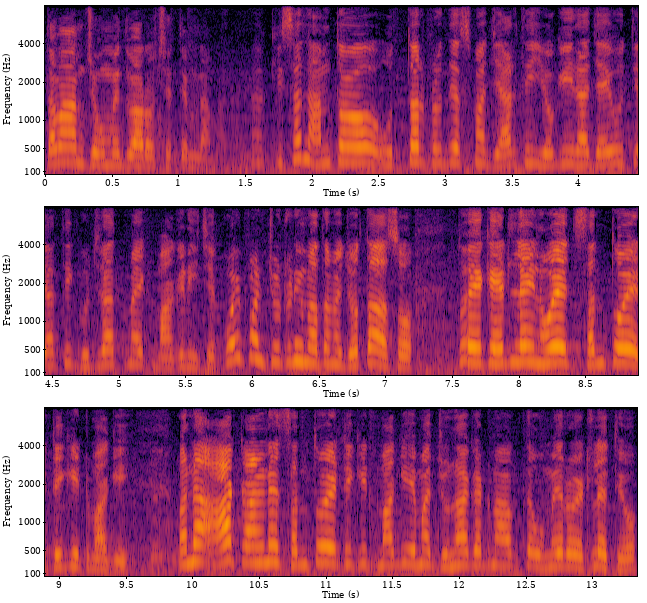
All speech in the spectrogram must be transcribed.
તમામ જે ઉમેદવારો છે તેમના માટે. કિશન, આમ તો ઉત્તર પ્રદેશમાં જ્યારથી યોગીરાજ આવ્યું, ત્યારથી ગુજરાતમાં એક માગણી છે. કોઈ પણ ચૂંટણીમાં તમે જોતા હશો, તો એક હેડલાઇન હોય સંતોએ ટિકિટ માગી. અને આ કારણે સંતોએ ટિકિટ માગી, એમાં જુનાગઢમાં વખતે ઉમેરો એટલે થયો.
